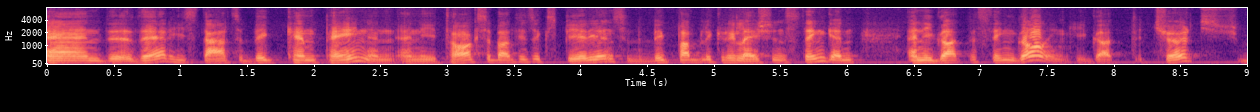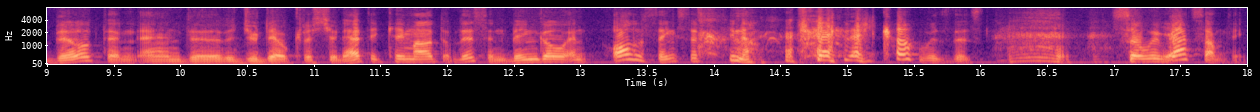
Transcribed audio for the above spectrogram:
And uh, there he starts a big campaign and, and he talks about his experience and the big public relations thing and, and he got the thing going. He got the church built and, and uh, the Judeo-Christian ethic came out of this and bingo and all the things that, you know, that come with this. So we've Yeah. got something.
